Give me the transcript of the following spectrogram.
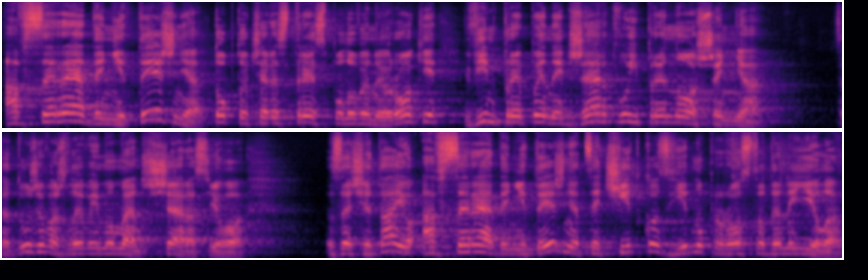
А всередині тижня, тобто через 3,5 роки, він припинить жертву і приношення. Це дуже важливий момент. Ще раз його зачитаю. А всередині тижня це чітко згідно пророцтва Даниїла.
